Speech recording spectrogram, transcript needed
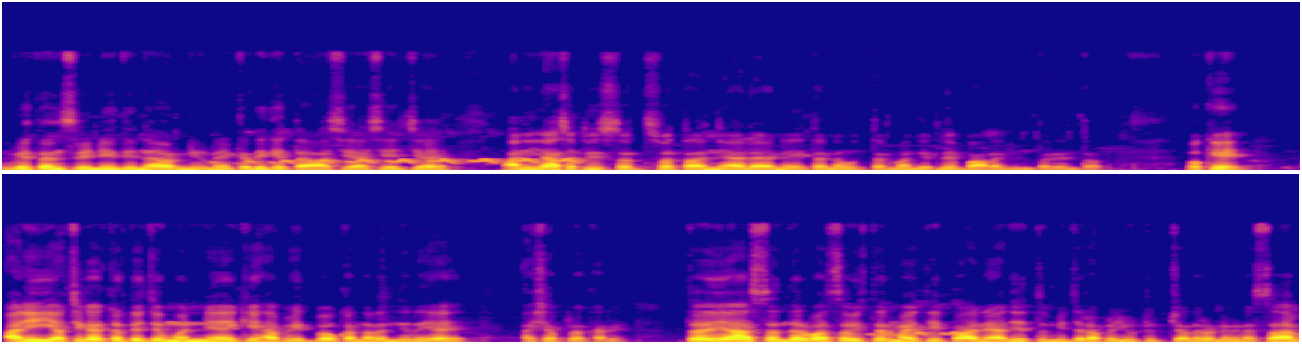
वेतन श्रेणी देण्यावर निर्णय कधी घेता असे आशयाचे आहे. आणि यासाठी स स्वतः न्यायालयाने त्यांना उत्तर मागितले बारा जूनपर्यंत ओके? आणि याचिकाकर्त्याचे म्हणणे आहे की हा भेदभाव करणारा निर्णय आहे अशा प्रकारे. तर या संदर्भात सविस्तर माहिती पाहण्याआधी तुम्ही जर आपल्या यूट्यूब चॅनलवर नवीन असाल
